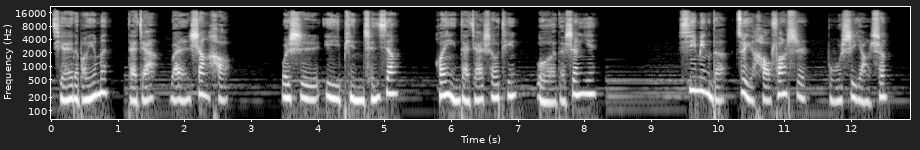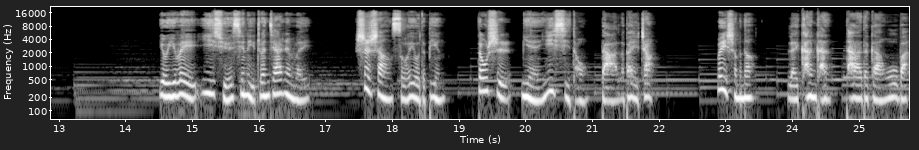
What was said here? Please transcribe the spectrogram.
亲爱的朋友们，大家晚上好，我是一品沉香，欢迎大家收听我的声音。惜命的最好方式不是养生。有一位医学心理专家认为，世上所有的病都是免疫系统打了败仗。为什么呢？来看看他的感悟吧。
